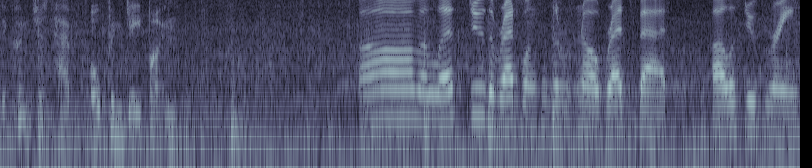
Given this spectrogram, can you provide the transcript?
They couldn't just have an open gate button. Um, let's do the red one because the no red's bad. Uh, let's do green.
